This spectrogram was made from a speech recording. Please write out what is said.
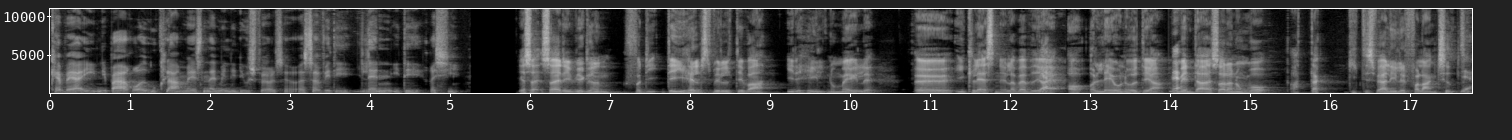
kan være egentlig bare råd uklar med sådan almindelig livsførelse, og så vil de lande i det regi. Ja, så, så er det i virkeligheden, fordi det I helst ville, det var i det helt normale, øh, i klassen, eller hvad ved ja. jeg, at, at lave noget der. Ja. Men der, så er der nogen, hvor oh, der gik desværre lige lidt for lang tid. Ja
